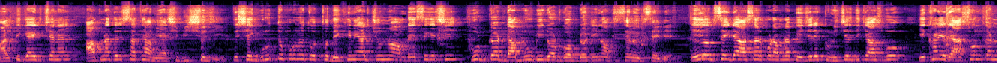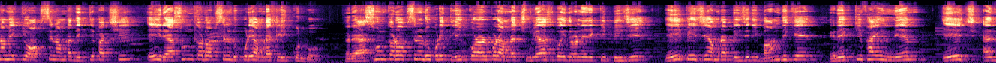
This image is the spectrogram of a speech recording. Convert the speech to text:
মাল্টি গাইড চ্যানেল, আপনাদের সাথে আমি আছি বিশ্বজিৎ। তো সেই গুরুত্বপূর্ণ তথ্য দেখে নেওয়ার জন্য আমরা এসে গেছি food dot WB dot gov dot in official ওয়েবসাইটে এই ওয়েবসাইটে আসার পর আমরা পেজের একটু নিচের দিকে আসব। এখানে রেশন কার্ড নামে একটি অপশন আমরা দেখতে পাচ্ছি। এই রেশন কার্ড অপশনের উপরে আমরা ক্লিক করব। রেশন কার্ড অপশনের উপরে ক্লিক করার পর আমরা চলে আসব এই ধরনের একটি পেজে এই পেজে আমরা পেজেরই বাম দিকে rectifying name age and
